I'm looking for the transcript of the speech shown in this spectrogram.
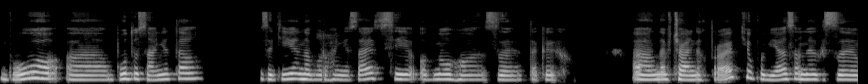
бо е, буду зайнята задіяна в організації одного з таких навчальних проєктів, пов'язаних з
